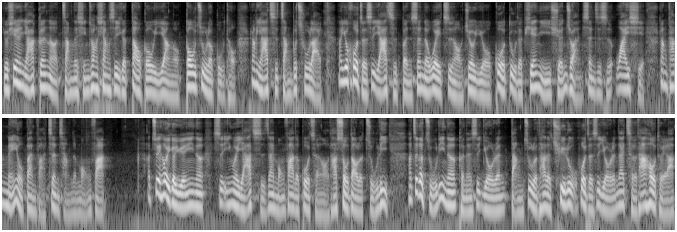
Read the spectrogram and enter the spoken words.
有些人牙根呢长的形状像是一个倒钩一样哦，勾住了骨头，让牙齿长不出来。那又或者是牙齿本身的位置哦，就有过度的偏移、旋转，甚至是歪斜，让它没有办法正常的萌发。那最后一个原因呢，是因为牙齿在萌发的过程哦，它受到了阻力。那这个阻力呢，可能是有人挡住了它的去路，或者是有人在扯它后腿啦。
